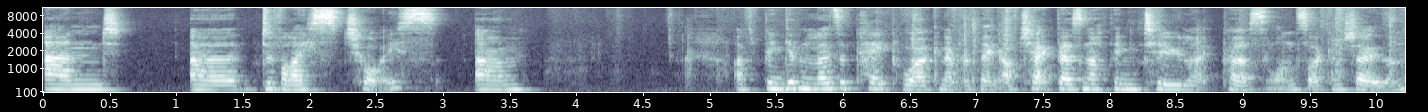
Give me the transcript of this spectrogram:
and a device choice. Um, I've been given loads of paperwork and everything. I've checked there's nothing too like personal on so I can show them.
